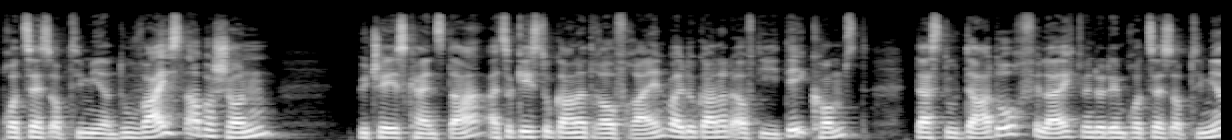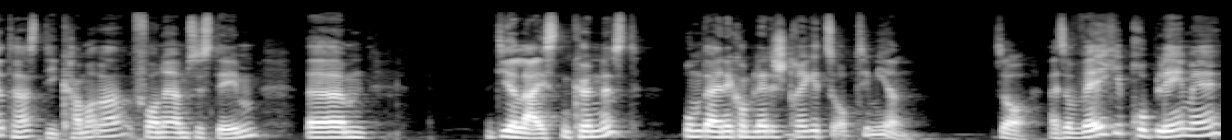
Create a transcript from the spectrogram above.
Prozess optimieren. Du weißt aber schon, Budget ist keins da, also gehst du gar nicht drauf rein, weil du gar nicht auf die Idee kommst, dass du dadurch vielleicht, wenn du den Prozess optimiert hast, die Kamera vorne am System ähm, dir leisten könntest, um deine komplette Strecke zu optimieren. So, also welche Probleme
